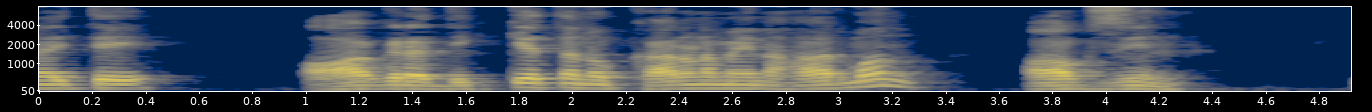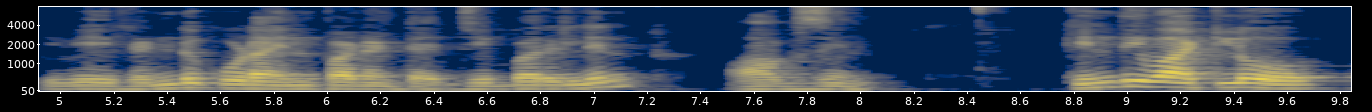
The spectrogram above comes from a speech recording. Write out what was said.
అయితే ఆగ్రదిక్యతను కారణమైన హార్మోన్ ఆక్సిన్. ఇవి రెండు కూడా ఇంపార్టెంటే. Gibberellin auxin. కింది వాటిలో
